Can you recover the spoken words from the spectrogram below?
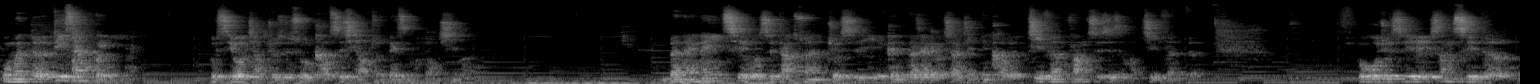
我们的第三回不是有讲，就是说考试前要准备什么东西吗？本来那一次我是打算就是也跟大家聊一下检定考的计分方式是怎么计分的，不过就是上次的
